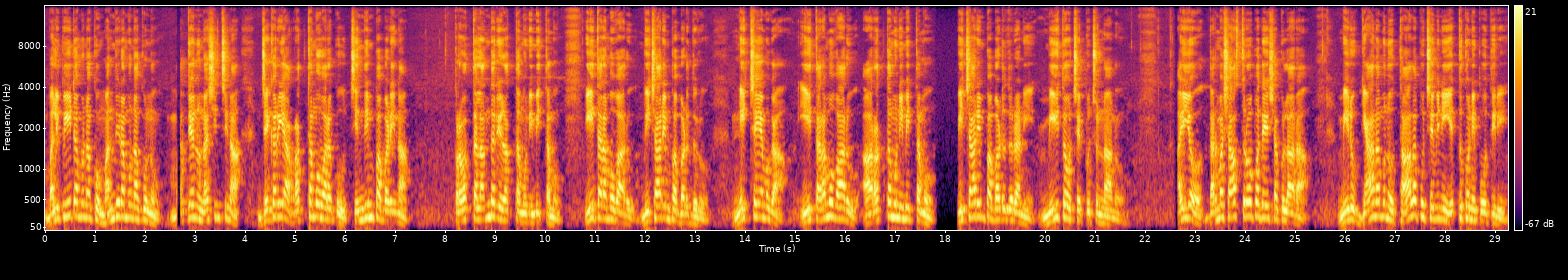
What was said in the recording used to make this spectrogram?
బలిపీఠమునకు మందిరమునకును మధ్యను నశించిన జకరియా రక్తము వరకు చిందింపబడిన ప్రవక్తలందరి రక్తము నిమిత్తము ఈ తరము వారు విచారింపబడుదురు. నిశ్చయముగా ఈ తరము వారు ఆ రక్తము నిమిత్తము విచారింపబడుదురని మీతో చెప్పుచున్నాను. అయ్యో ధర్మశాస్త్రోపదేశకులారా మీరు జ్ఞానమును తాళపు చెవిని ఎత్తుకొని పోతిరి.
